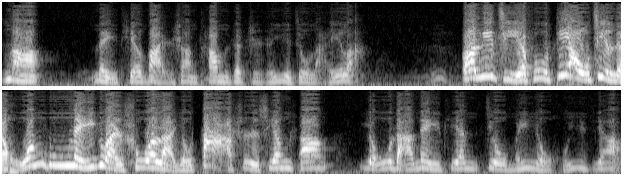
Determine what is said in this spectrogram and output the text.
那那天晚上他们的旨意就来了，把你姐夫调进了皇宫内院，说了有大事相商。由打那天就没有回家，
